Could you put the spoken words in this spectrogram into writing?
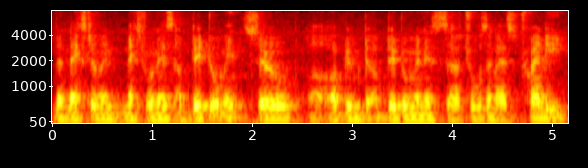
The next one next one is update domain. So uh, update update domain is uh, chosen as 20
